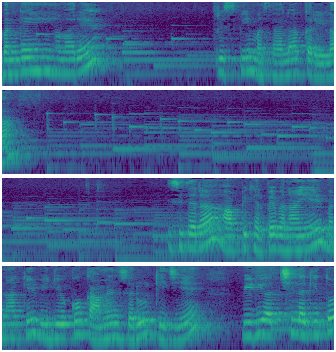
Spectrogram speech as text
बन गए हैं हमारे क्रिस्पी मसाला करेला। इसी तरह आप भी घर पे बनाइए, बना के वीडियो को कमेंट ज़रूर कीजिए। वीडियो अच्छी लगी तो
